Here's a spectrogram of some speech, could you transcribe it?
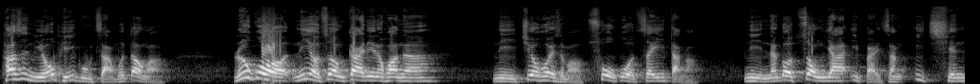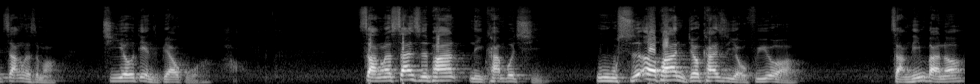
它是牛皮股，涨不动啊。如果你有这种概念的话呢，你就会什么错过这一档啊？你能够重压一百张、一千张的什么绩优电子标股好，涨了三十趴你看不起，五十二趴你就开始有 feel 啊，涨停板哦，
